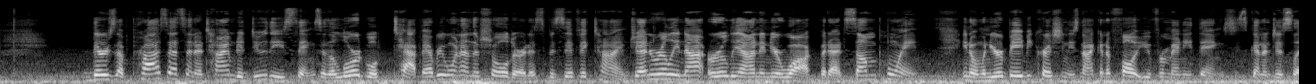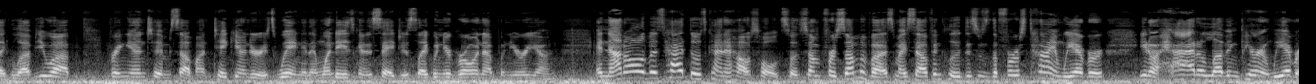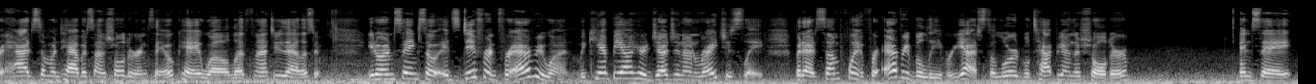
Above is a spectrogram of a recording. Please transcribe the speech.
There's a process and a time to do these things and the lord will tap everyone on the shoulder at a specific time. Generally not early on in your walk but at some point you know when you're a baby christian he's not going to fault you for many things. He's going to just like love you up bring you unto himself take you under his wing and then one day he's going to say just like when you're growing up when you were young. And not all of us had those kind of households. So some for some of us myself included this was the first time we ever you know had a loving parent. We ever had someone tap us on the shoulder and say okay well let's not do that. Let's do, you know what i'm saying? So it's different different for everyone. We can't be out here judging unrighteously. But at some point, for every believer, yes, the Lord will tap you on the shoulder and say,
